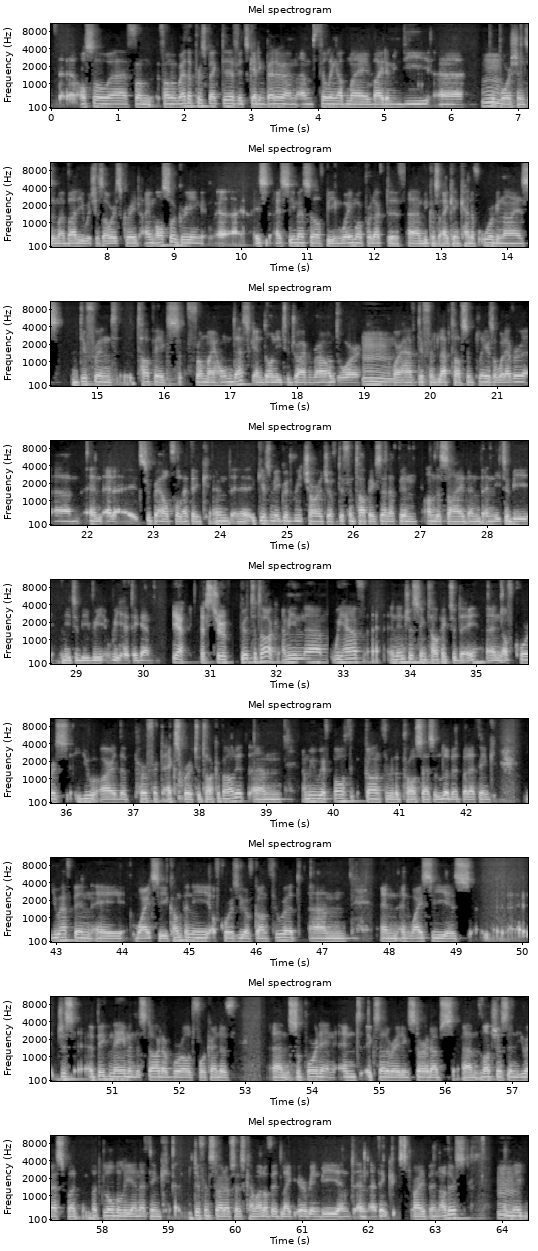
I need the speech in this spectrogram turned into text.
also uh, from from a weather perspective, it's getting better. I'm I'm filling up my vitamin D uh, mm. proportions in my body, which is always great. I'm also agreeing. Uh, I, I, see myself being way more productive um, because I can kind of organize different topics from my home desk and don't need to drive around or mm. or have different laptops in place or whatever. Um, and and it's super helpful, I think, and uh, it gives me a good recharge of different topics that have been on the side and, and need to be need to be re- re-hit again. Yeah, that's true. Good to talk. I mean, um, we have an interesting topic today, and of course, you are the perfect expert to talk about it. Um, I mean, we've both gone through the process a little bit, but I think you have been a YC company. Of course, you have gone through it, um, and and YC is just a big name in the startup world for kind of um, supporting and accelerating startups, um, not just in the US but but globally. And I think different startups has come out of it, like Airbnb and and I think Stripe and others. Mm. And hmm. maybe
